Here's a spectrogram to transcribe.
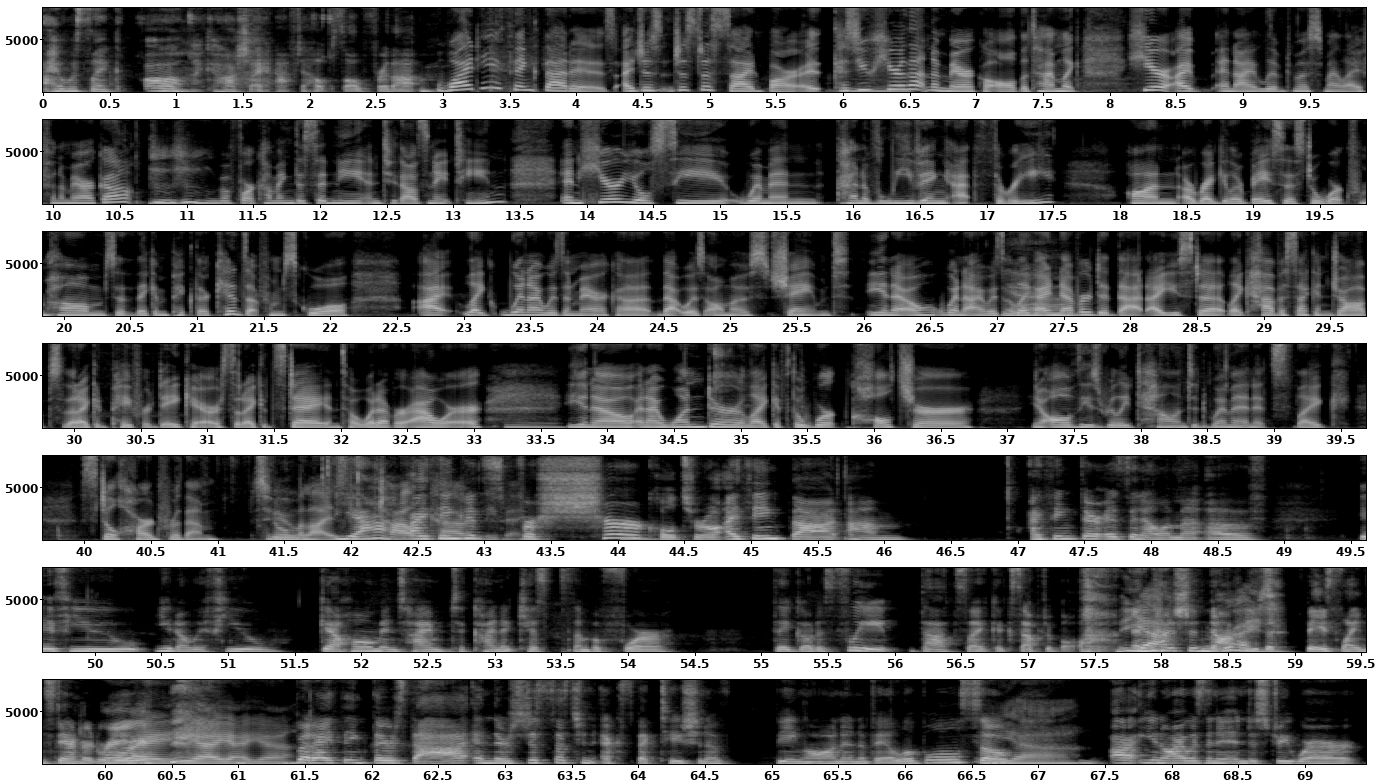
I was like, oh my gosh, I have to help solve for that. Why do you think that is? I just just a sidebar uh, because you hear mm. that in America all the time. Like here, I and I lived most of my life in America before coming to Sydney in 2018, and here you'll see women kind of leaving at three on a regular basis to work from home so that they can pick their kids up from school. I like when I was in America, that was almost shamed, you know, when I was like I never did that. I used to like have a second job so that I could pay for daycare so that I could stay until whatever hour, you know, and I wonder like if the work culture, you know, all of these really talented women, it's like still hard for them to Normalize yeah i think it's leaving. for sure cultural i think that um i think there is an element of if you you know if you get home in time to kind of kiss them before they go to sleep that's like acceptable and Yeah, that should not right. be the baseline standard right Right. Yeah, yeah, yeah. but i think there's that and there's just such an expectation of being on and available so yeah. I, you know, I was in an industry where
